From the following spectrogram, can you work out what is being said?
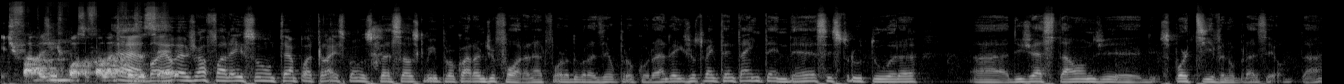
e de fato a gente possa falar de é, coisas sérias. Eu, eu, já falei isso um tempo atrás para umas pessoas que me procuraram de fora, né, fora do Brasil, procurando, e justamente tentar entender essa estrutura uh, de gestão de, de, esportiva no Brasil. Tá?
